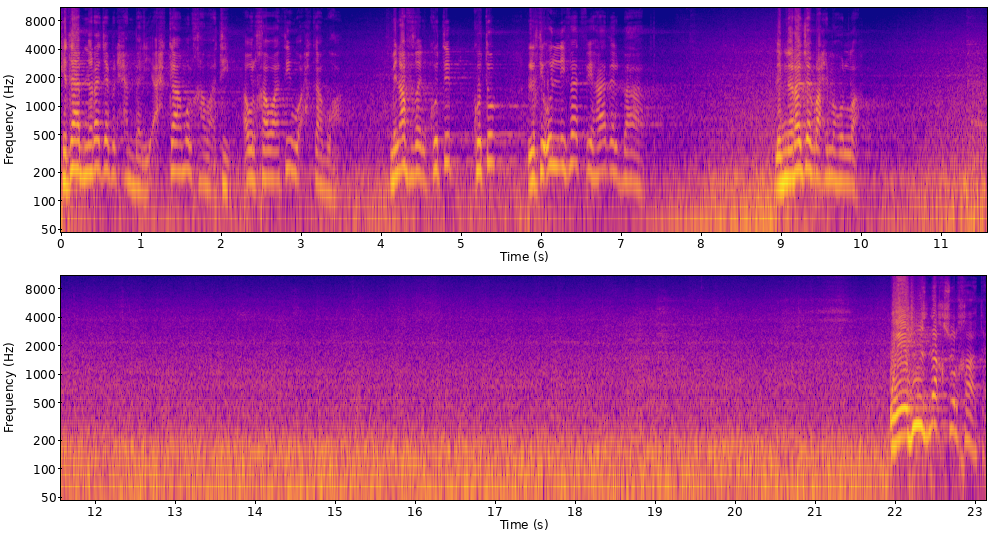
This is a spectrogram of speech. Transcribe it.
كتاب ابن رجب الحنبلي أحكام الخواتيم أو الخواتيم وأحكامها. من أفضل الكتب كتب التي ألفت في هذا الباب لابن رجب رحمه الله. ويجوز نقش الخاتم.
